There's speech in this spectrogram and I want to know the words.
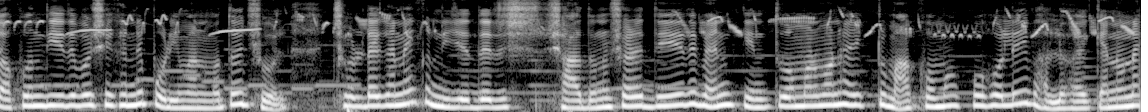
তখন দিয়ে দেবো সেখানে পরিমাণ মতো ঝোল। ঝোলটা এখানে নিজেদের স্বাদ অনুসারে দিয়ে দেবেন, কিন্তু আমার মনে হয় একটু মাখো মাখো হলেই ভালো হয়, কেননা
